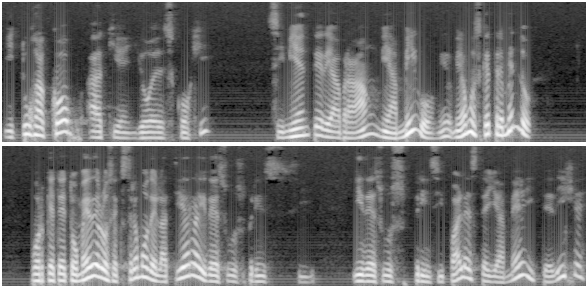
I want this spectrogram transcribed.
Y tú Jacob, a quien yo escogí, simiente de Abraham, mi amigo. Miramos qué tremendo. Porque te tomé de los extremos de la tierra y de sus, y de sus principales te llamé y te dije,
